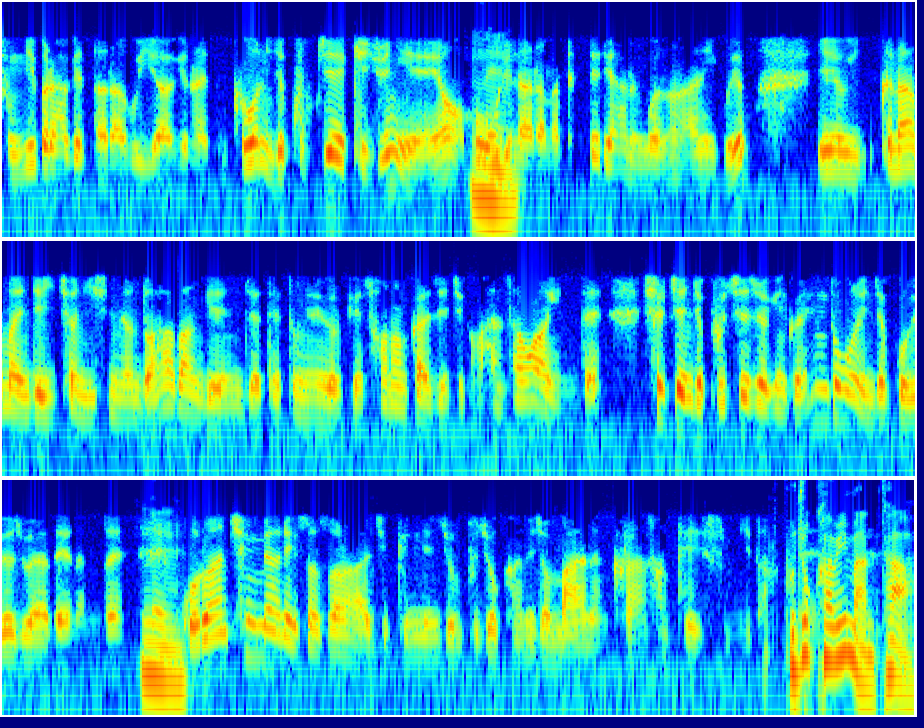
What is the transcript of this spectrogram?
중립을 하겠다라고 이야기를 했던 그건 이제 국제 기준이에요. 뭐 네. 우리나라만 특별히 하는 건 아니고요. 예, 그나마 이제 2020년도 하반기에 이제 대통령이 그렇게 선언까지 지금 한 상황인데 실제 이제 구체적인 그 행동을 이제 보여줘야 되는데 네. 그러한 측면에 있어서는 아직 굉장히 좀 부족함이 좀 많은 그러한 상태에 있습니다. 부족함이 많다.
